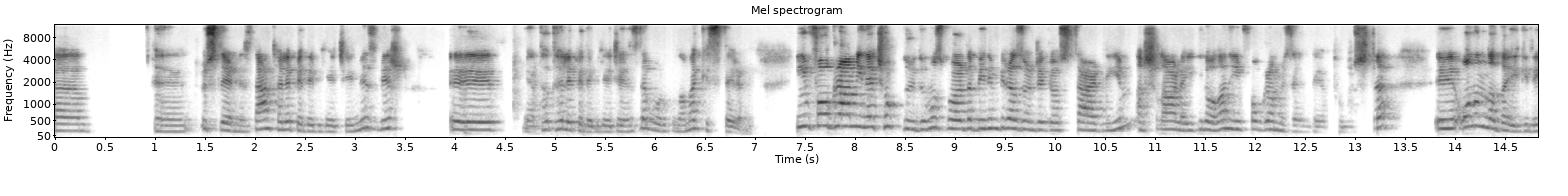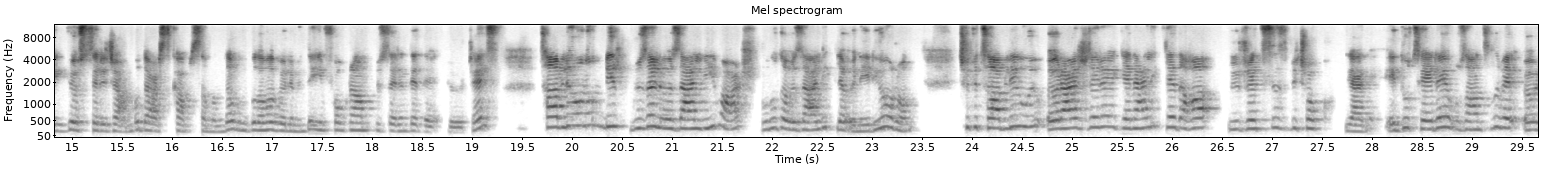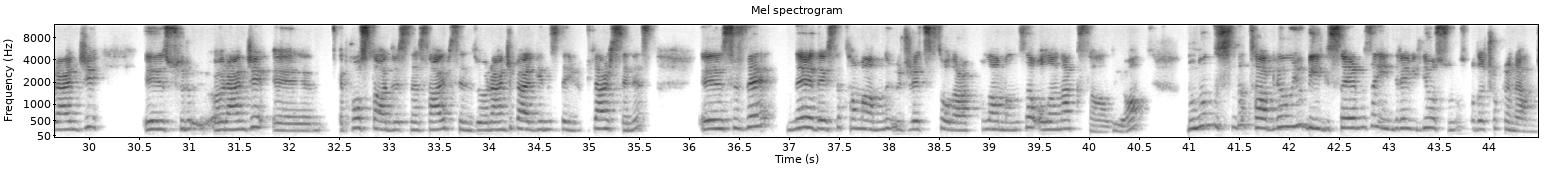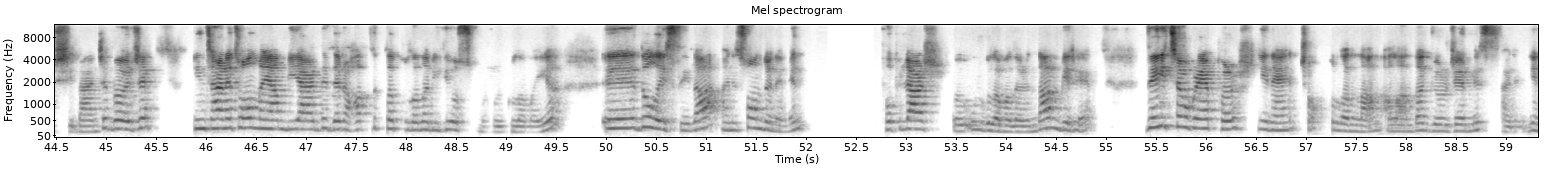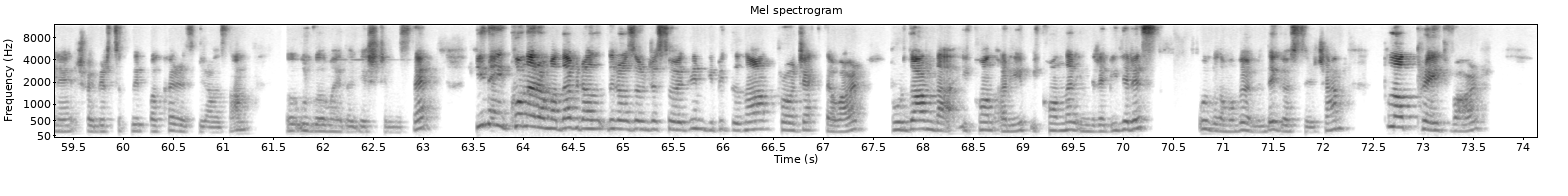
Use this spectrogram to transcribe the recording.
e, üstlerinizden talep edebileceğiniz bir e, ya da talep edebileceğinizi de vurgulamak isterim. Infogram yine çok duyduğumuz, bu arada benim biraz önce gösterdiğim aşılarla ilgili olan infogram üzerinde yapılmıştı. Ee, onunla da ilgili göstereceğim bu ders kapsamında, uygulama bölümünde infogram üzerinde de göreceğiz. Tableau'nun bir güzel özelliği var, bunu da özellikle öneriyorum. Çünkü Tableau öğrencilere genellikle daha ücretsiz birçok, yani edu.tr uzantılı ve öğrenci e, sürü, öğrenci e, posta adresine sahipseniz, öğrenci belgenizi de yüklerseniz e, size neredeyse tamamını ücretsiz olarak kullanmanıza olanak sağlıyor. Bunun dışında Tableau'yu bilgisayarınıza indirebiliyorsunuz. Bu da çok önemli bir şey bence. Böylece internet olmayan bir yerde de rahatlıkla kullanabiliyorsunuz uygulamayı. E, dolayısıyla hani son dönemin popüler e, uygulamalarından biri. Data Wrapper yine çok kullanılan alanda göreceğimiz hani yine şöyle bir tıklayıp bakarız birazdan e, uygulamaya da geçtiğimizde. Yine ikon aramada biraz, biraz önce söylediğim gibi Gnan Project de var. Buradan da ikon arayıp ikonlar indirebiliriz. Uygulama bölümünde göstereceğim. Plot Parade var.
